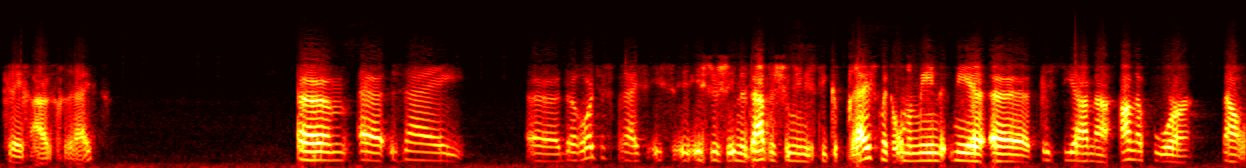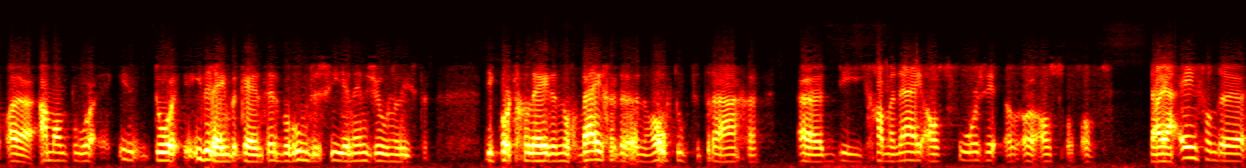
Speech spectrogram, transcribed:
kreeg uitgereikt. Ehm, eh, zij, de Reutersprijs is, is dus inderdaad een journalistieke prijs met onder meer, meer Christiana Amanpour, nou eh Amanpour, i- door iedereen bekend, de beroemde CNN-journaliste, die kort geleden nog weigerde een hoofddoek te dragen, eh, die Gamenei als voorzitter, als, of, of, nou ja, een van de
